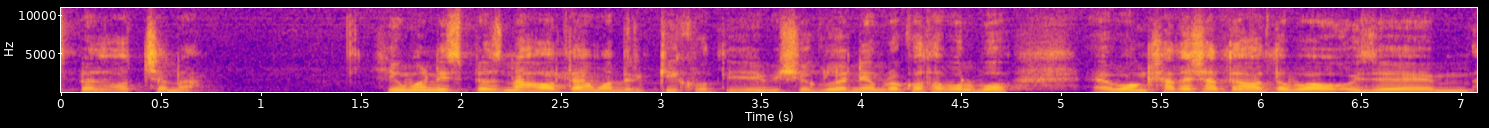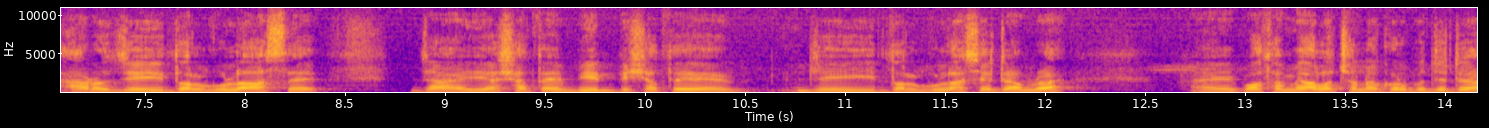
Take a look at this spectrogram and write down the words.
স্পেস হচ্ছে না? হিউম্যান স্পেস না হওয়াতে আমাদের কী ক্ষতি? এই বিষয়গুলো নিয়ে আমরা কথা বলব। এবং সাথে সাথে হয়তো বা ওই যে আরও যেই দলগুলো আছে, যা ইয়ার সাথে, বিএনপির সাথে যেই দলগুলো আছে, এটা আমরা প্রথমে আলোচনা করব যেটা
